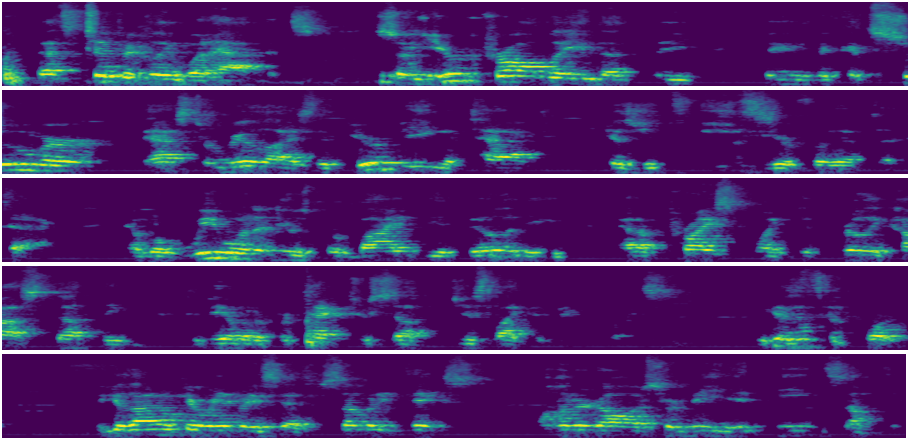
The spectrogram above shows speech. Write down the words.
And that's typically what happens. So you're probably the, the, the, the consumer has to realize that you're being attacked because it's easier for them to attack. And what we want to do is provide the ability at a price point that really costs nothing to be able to protect yourself just like the big boys because it's important. Because I don't care what anybody says. If somebody takes $100 from me, it means something.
